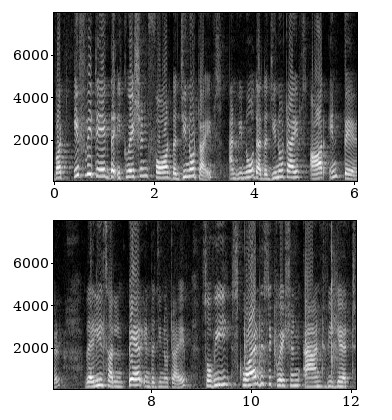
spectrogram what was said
But if we take the equation for the genotypes and we know that the genotypes are in pair, the alleles are in pair in the genotype. So, we square this equation and we get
